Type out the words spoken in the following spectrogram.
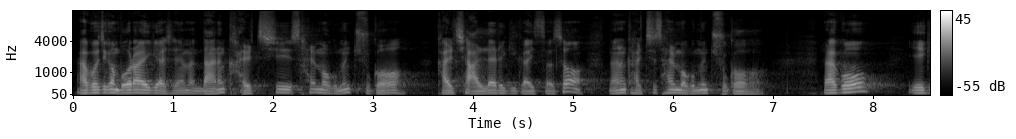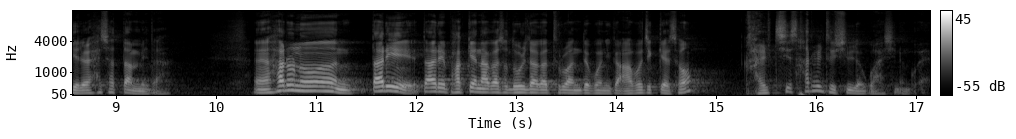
아버지가 뭐라 얘기하시냐면 나는 갈치 살 먹으면 죽어. 갈치 알레르기가 있어서 나는 갈치 살 먹으면 죽어. 라고 얘기를 하셨답니다. 예, 하루는 딸이 딸이 밖에 나가서 놀다가 들어왔는데 보니까 아버지께서 갈치 살을 드시려고 하시는 거예요.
